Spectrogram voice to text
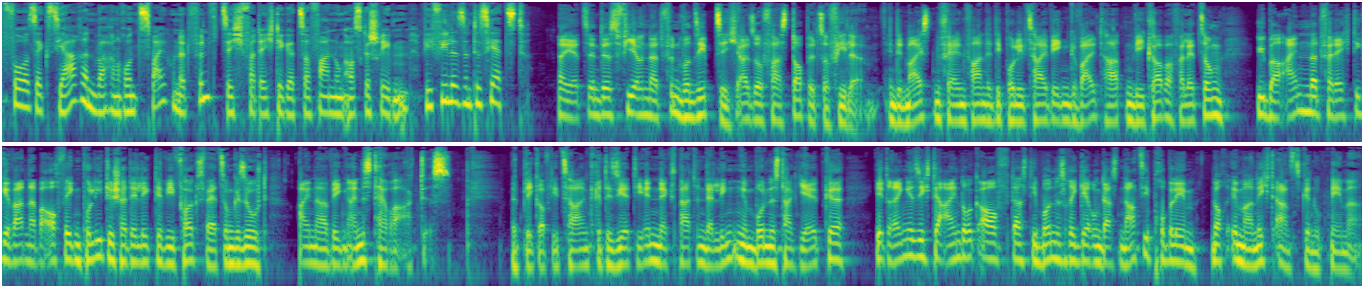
vor sechs Jahren waren rund 250 Verdächtige zur Fahndung ausgeschrieben. Wie viele sind es jetzt? Na, jetzt sind es 475, also fast doppelt so viele. In den meisten Fällen fahndet die Polizei wegen Gewalttaten wie Körperverletzungen. Über 100 Verdächtige werden aber auch wegen politischer Delikte wie Volksverhetzung gesucht, einer wegen eines Terroraktes. Mit Blick auf die Zahlen kritisiert die Innenexpertin der Linken im Bundestag Jelpke, ihr dränge sich der Eindruck auf, dass die Bundesregierung das Nazi-Problem noch immer nicht ernst genug nehme.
